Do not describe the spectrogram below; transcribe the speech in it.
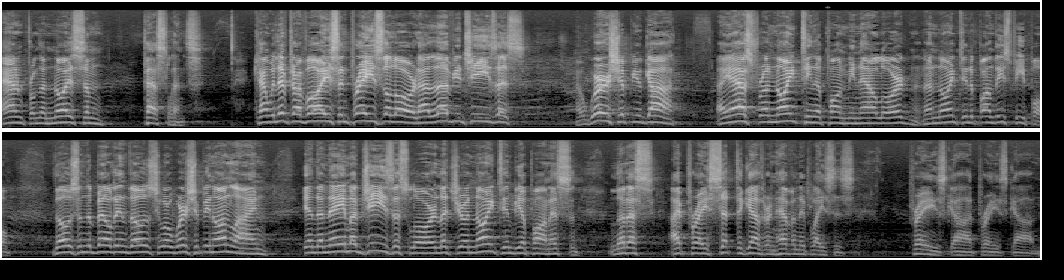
and from the noisome pestilence. Can we lift our voice and praise the Lord? I love you, Jesus. I worship you, God. I ask for anointing upon me now, Lord, an anointing upon these people, those in the building, those who are worshiping online. In the name of Jesus, Lord, let your anointing be upon us. And let us, I pray, sit together in heavenly places. Praise God, praise God.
